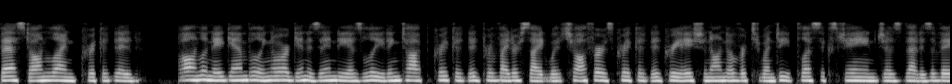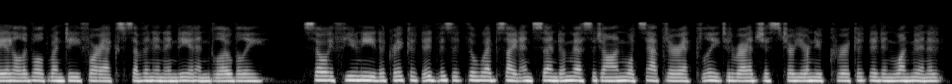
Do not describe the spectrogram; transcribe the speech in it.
Best online cricket ID. Online Gambling Organ is India's leading top cricket ID provider site which offers cricket ID creation on over 20 plus exchanges that is available 24x7 in India and globally. So if you need a cricket ID visit the website and send a message on WhatsApp directly to register your new cricket ID in 1 minute.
